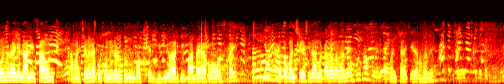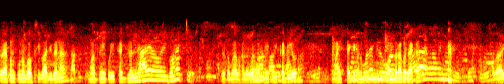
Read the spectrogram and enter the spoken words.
বন্ধুরা এই যে লালি সাউন্ড আমার চ্যানেলে প্রথম এলো নতুন বক্সের ভিডিও আর কি বাঁধা এরকম অবস্থায়। তো তখন ছেড়েছিলাম ওটা আলাদাভাবে এখন ছাড়ছি এরকমভাবে। তো এখন কোনো বক্সই বাজবে না মাধ্যমিক পরীক্ষার জন্য। তো তোমরা ভালো করে মাধ্যমিক পরীক্ষা দিও। মাইকটাকে এখন বন্ধ রাখো দেখা। সবাই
